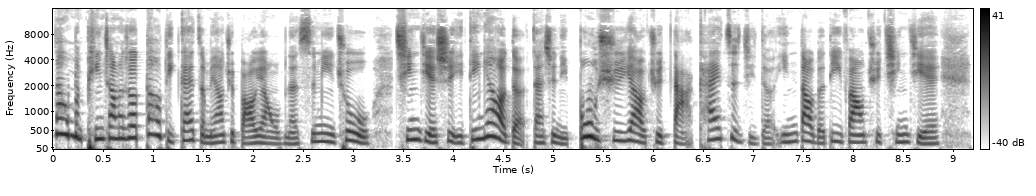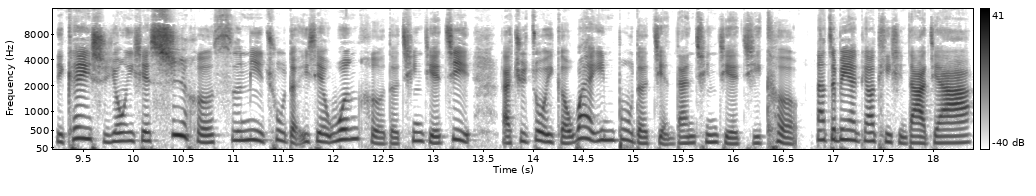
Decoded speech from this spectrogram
那我们平常的时候到底该怎么样去保养我们的私密处？清洁是一定要的，但是你不需要去打开自己的阴道的地方去清洁，你可以使用一些适合私密处的一些温和的清洁剂。来去做一个外阴部的简单清洁即可。那这边一定要提醒大家，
